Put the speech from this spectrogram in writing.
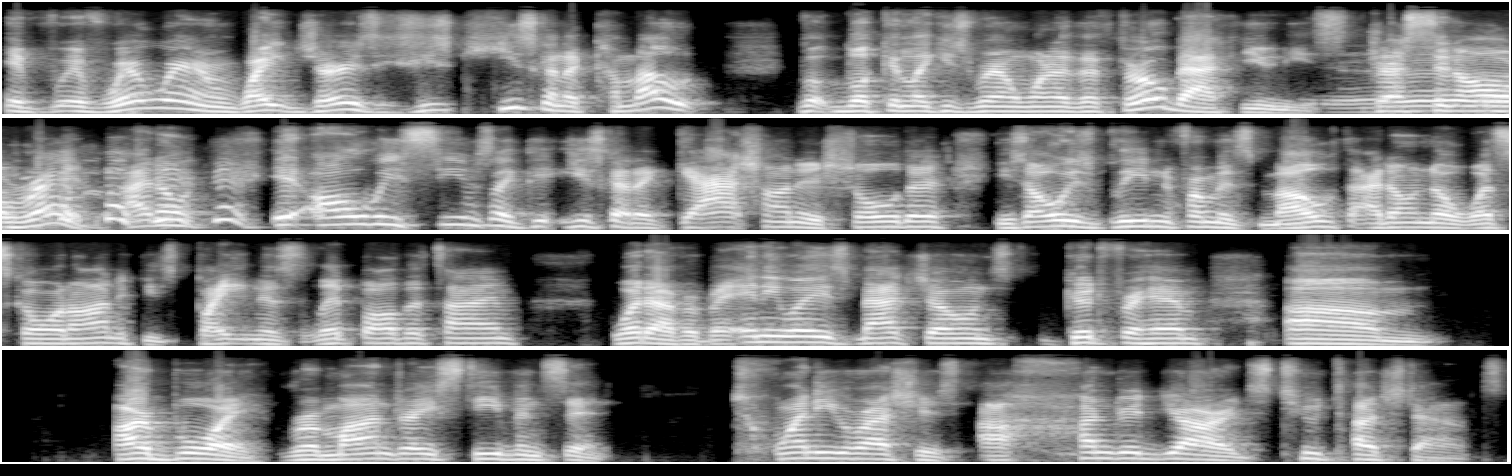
if, if we're wearing white jerseys, he's he's gonna come out lo- looking like he's wearing one of the throwback unis, dressed in all red. I don't. It always seems like he's got a gash on his shoulder. He's always bleeding from his mouth. I don't know what's going on. If he's biting his lip all the time, whatever. But anyways, Mac Jones, good for him. Um, our boy Rhamondre Stevenson, twenty rushes, hundred yards, two touchdowns.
